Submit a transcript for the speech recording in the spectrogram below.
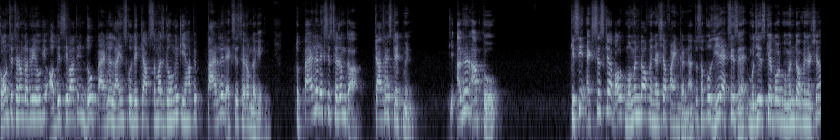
कौन सी थ्योरम लग रही होगी? ऑब्वियस सी बात है, इन दो पैरेलल लाइंस को देख के आप समझ गए होंगे कि यहाँ पे पैरेलल एक्सिस थ्योरम लगेगी। तो पैरेलल एक्सिस थ्योरम का क्या था स्टेटमेंट कि अगर आपको किसी एक्सेस के about moment of inertia find करना है तो सपोज़ ये एक्सिस है, मुझे इसके about moment of inertia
